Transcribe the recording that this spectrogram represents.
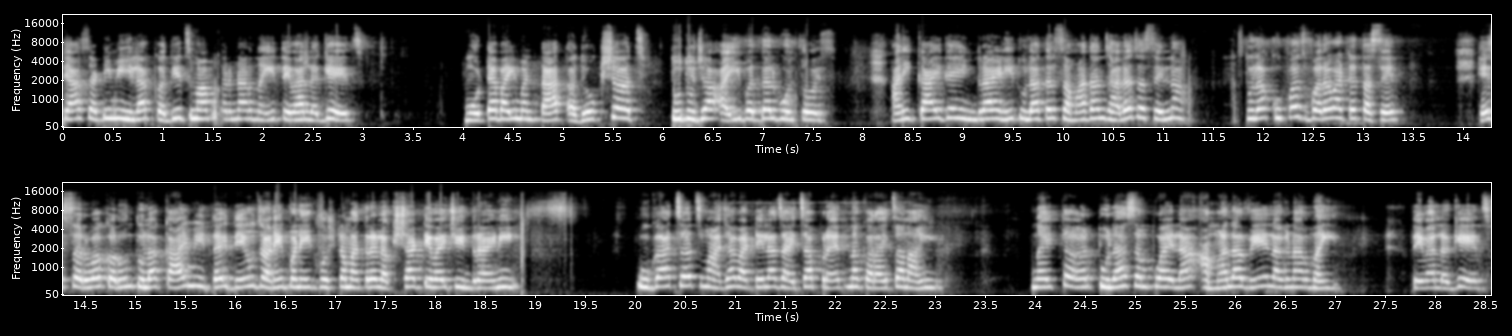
त्यासाठी मी हिला कधीच माफ करणार नाही तेव्हा लगेच मोठ्या बाई म्हणतात अधोक्षच तू तुझ्या आईबद्दल बोलतोयस. आणि काय गे इंद्रायणी तुला तर समाधान झालंच असेल ना? तुला खूपच बरं वाटत असेल. हे सर्व करून तुला काय मिळतंय? देव जाणे पण एक गोष्ट मात्र लक्षात ठेवायची इंद्रायणी. उगाच माझ्या वाटेला जायचा प्रयत्न करायचा नाही. नाहीतर तुला संपवायला आम्हाला वेळ लागणार नाही. तेव्हा लगेच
